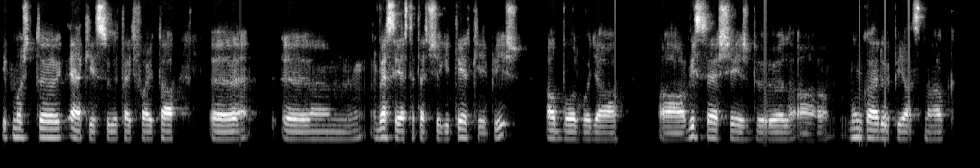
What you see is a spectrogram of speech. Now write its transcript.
Itt most elkészült egyfajta veszélyeztetettségi térkép is, abból, hogy a, a visszaesésből, a munkaerőpiacnak,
